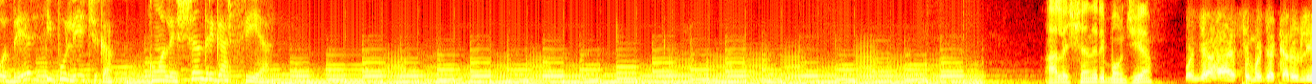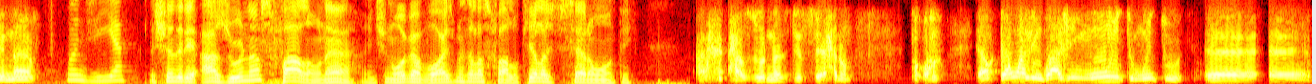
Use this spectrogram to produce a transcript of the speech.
Poder e Política, com Alexandre Garcia. Alexandre, bom dia. Bom dia, Raíssa. Bom dia, Carolina. Bom dia. Alexandre, as urnas falam, né? A gente não ouve a voz, mas elas falam. O que elas disseram ontem? As urnas disseram. É, é uma linguagem muito, muito é, é,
